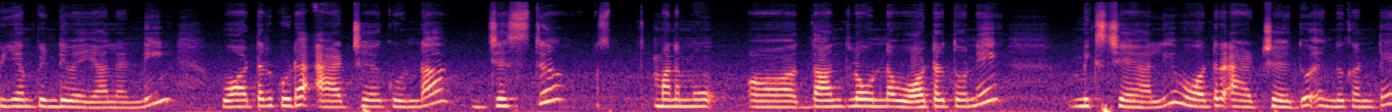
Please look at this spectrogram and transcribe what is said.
బియ్యం పిండి వేయాలండి. వాటర్ కూడా యాడ్ చేయకుండా జస్ట్ మనము దాంట్లో ఉన్న వాటర్తోనే మిక్స్ చేయాలి. వాటర్ యాడ్ చేయొద్దు. ఎందుకంటే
